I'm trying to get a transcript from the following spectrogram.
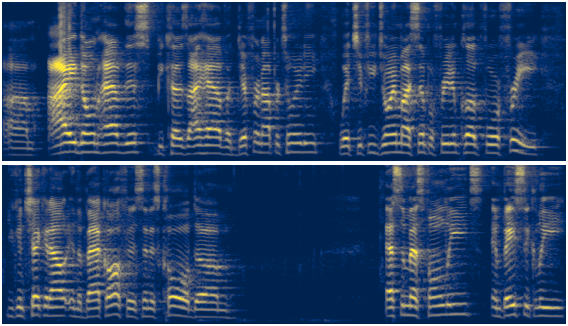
Um, I don't have this because I have a different opportunity, which if you join my Simple Freedom Club for free, you can check it out in the back office, and it's called um, SMS phone leads. And basically,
